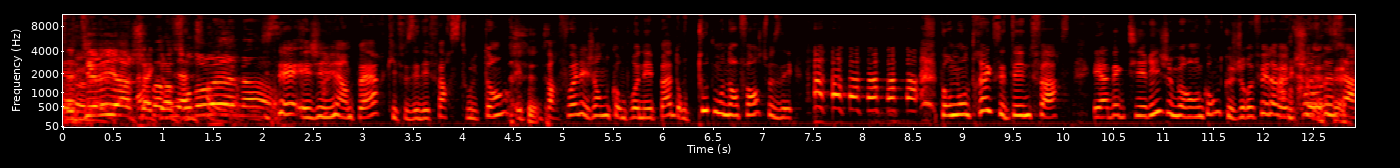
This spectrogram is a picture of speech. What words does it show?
C'est Thierry, hein, chacun son domaine. hein. Tu sais, et j'ai eu un père qui faisait des farces tout le temps, et parfois les gens ne comprenaient pas. Donc toute mon enfance, je faisais pour montrer que c'était une farce. Et avec Thierry, je me rends compte que je refais la même chose. de ça.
